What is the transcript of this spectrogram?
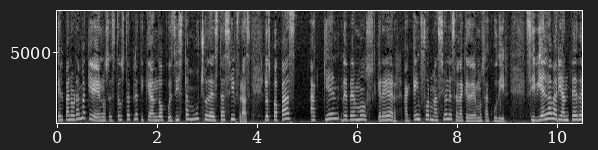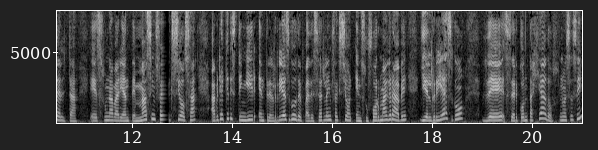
el, panorama que nos está usted platicando, pues dista mucho de estas cifras. Los papás a quién debemos creer, a qué información es a la que debemos acudir. Si bien la variante Delta es una variante más infecciosa, habría que distinguir entre el riesgo de padecer la infección en su forma grave y el riesgo de ser contagiados, ¿no es así?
